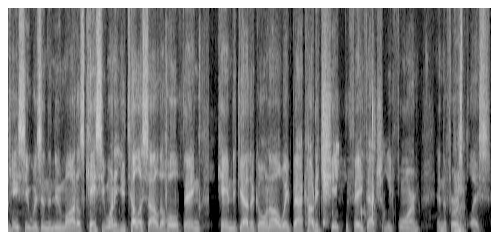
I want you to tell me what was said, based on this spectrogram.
Casey was in the new models. Casey, why don't you tell us how the whole thing came together, going all the way back? How did Shake the Faith actually form in the first place?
